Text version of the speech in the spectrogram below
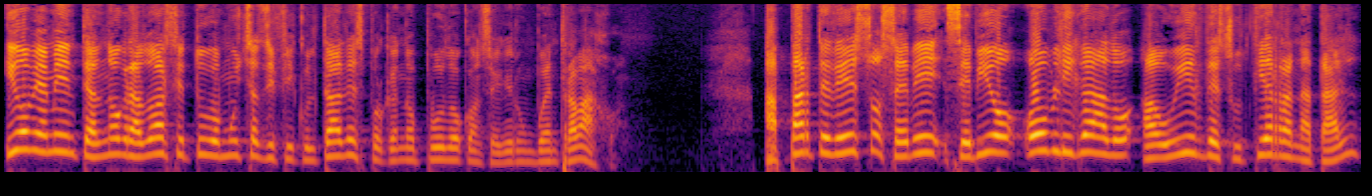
Y obviamente al no graduarse tuvo muchas dificultades porque no pudo conseguir un buen trabajo. Aparte de eso, se, vio obligado a huir de su tierra natal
